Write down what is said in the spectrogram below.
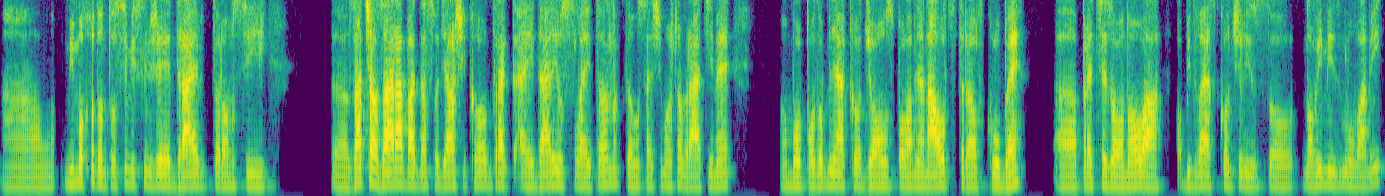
A mimochodom to si myslím, že je drive, ktorom si uh, začal zarábať na svoj ďalší kontrakt aj Darius Slayton, k tomu sa ešte možno vrátime. On bol podobne ako Jones, podľa mňa na odstrel v klube pred sezónou a obidvaja skončili so novými zmluvami.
